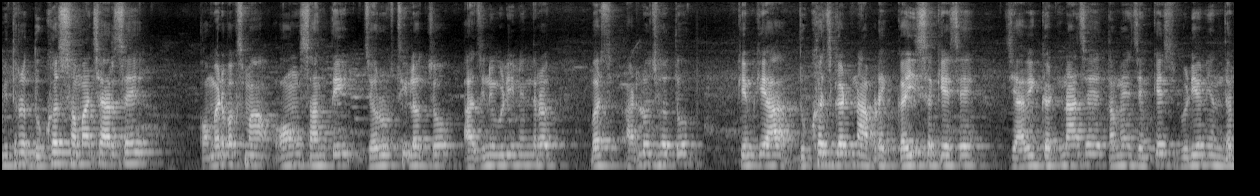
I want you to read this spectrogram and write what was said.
મિત્રો, દુઃખદ સમાચાર છે. કોમેન્ટ બોક્સમાં ઓમ શાંતિ જરૂરથી લખજો. આજની વિડીયોની અંદર બસ આટલું જ હતું. કેમ કે આ દુઃખદ ઘટના આપણે કહી શકીએ છીએ. જે આવી ઘટના છે, તમે જેમ કે વિડીયોની અંદર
